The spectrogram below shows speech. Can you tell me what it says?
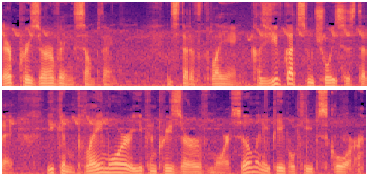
they're preserving something instead of playing. Because you've got some choices today. You can play more you can preserve more. So many people keep score.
